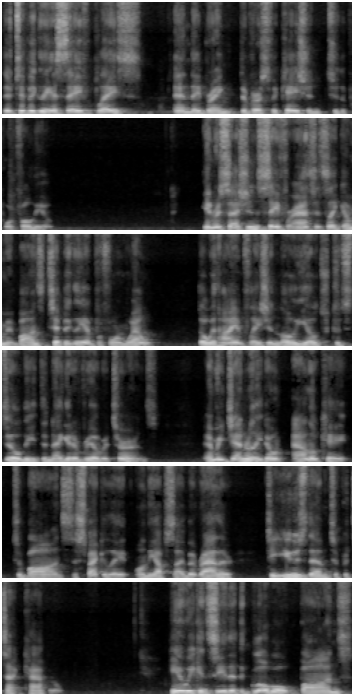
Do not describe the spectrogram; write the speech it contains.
They're typically a safe place and they bring diversification to the portfolio. In recessions, safer assets like government bonds typically have performed well, though with high inflation, low yields could still lead to negative real returns. And we generally don't allocate to bonds to speculate on the upside, but rather to use them to protect capital. Here we can see that the global bonds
